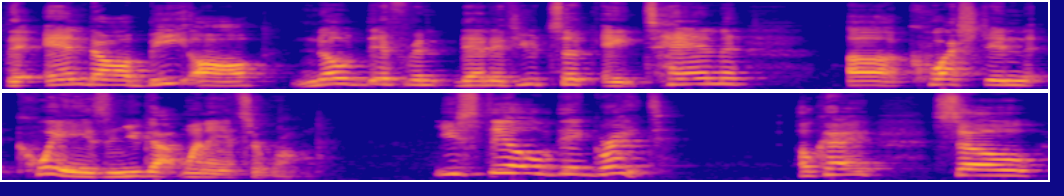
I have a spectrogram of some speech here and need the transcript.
the end all be all, no different than if you took a 10 uh, question quiz and you got one answer wrong. You still did great. Okay? So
